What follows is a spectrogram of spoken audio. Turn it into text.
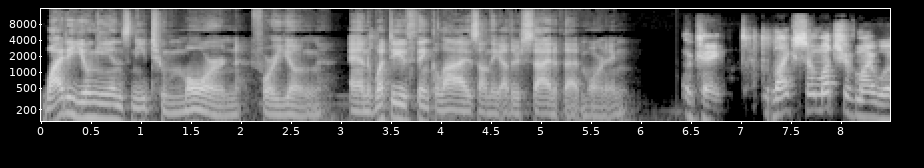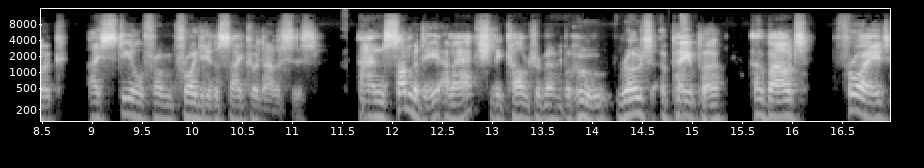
Why do Jungians need to mourn for Jung, and what do you think lies on the other side of that mourning? Okay, like so much of my work, I steal from Freudian psychoanalysis. And somebody, and I actually can't remember who, wrote a paper about Freud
